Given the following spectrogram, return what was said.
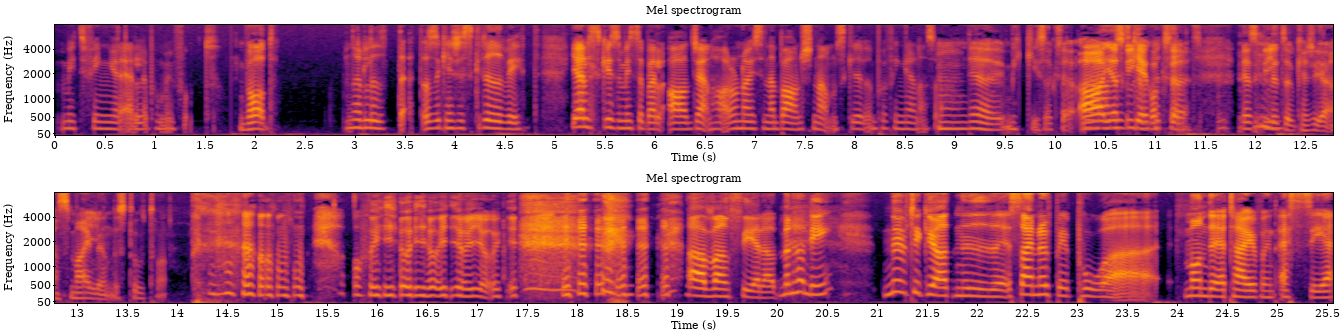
mitt finger eller på min fot. Vad? något litet, alltså kanske skrivit Jag älskar ju som Isabelle Adrian har, hon har ju sina barns namn skriven på fingrarna så. Mm, det har ju Mickis också. Ja, det jag ska skulle typ jag också, skicka jag skulle typ kanske göra en smiley under stortån. oj oj oj oj oj. Avancerad. Men hörni, nu tycker jag att ni signar upp er på mondayattire.se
